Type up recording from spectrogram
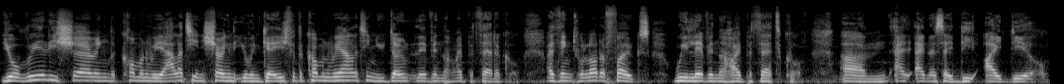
you're really sharing the common reality and showing that you're engaged with the common reality and you don't live in the hypothetical. I think to a lot of folks, we live in the hypothetical. Um, and, and I say the ideal,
